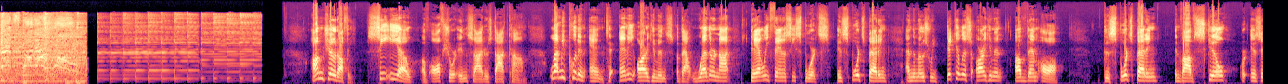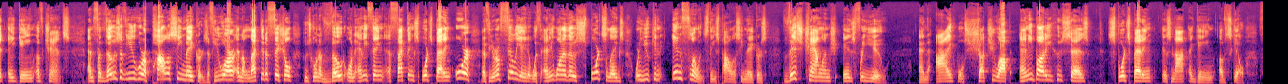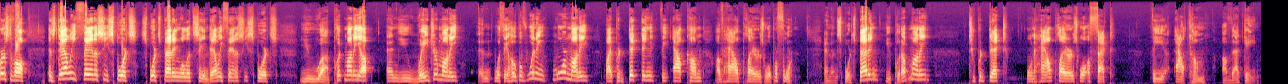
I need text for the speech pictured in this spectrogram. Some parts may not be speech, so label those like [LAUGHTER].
That's what I want. I'm Joe Duffy, CEO of OffshoreInsiders.com. Let me put an end to any arguments about whether or not daily fantasy sports is sports betting and the most ridiculous argument of them all. Does sports betting involve skill or is it a game of chance? And for those of you who are policymakers, if you are an elected official who's going to vote on anything affecting sports betting, or if you're affiliated with any one of those sports leagues where you can influence these policymakers, this challenge is for you. And I will shut you up. Anybody who says sports betting is not a game of skill. First of all, is daily fantasy sports sports betting? Well, let's see. In daily fantasy sports, you uh, put money up and you wager money and with the hope of winning more money by predicting the outcome of how players will perform. And in sports betting, you put up money to predict on how players will affect the outcome of that game.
